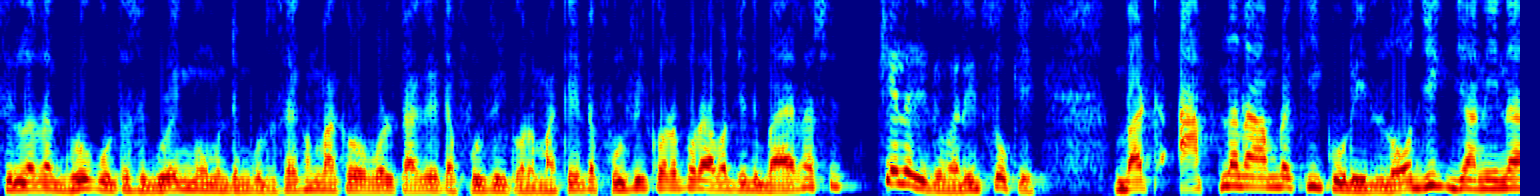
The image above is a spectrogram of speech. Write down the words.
সেলাররা গ্রো করতেছে গ্রোয়িং মোমেন্টাম করতেছে। এখন মার্কেট ওভারঅল টার্গেট এটা ফুলফিল করা। মার্কেট এটা ফুলফিল করার পরে আবার যদি বায়ার আসে, চলে যেতে পারে। ইটস ওকে বাট আপনারা, আমরা কি করি? লজিক জানি না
